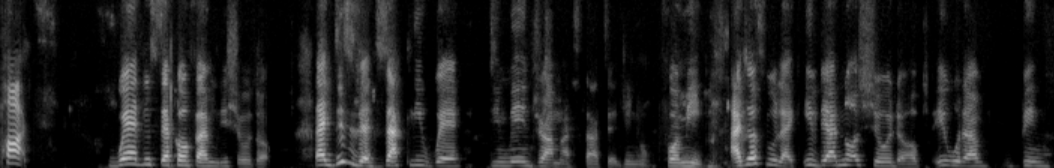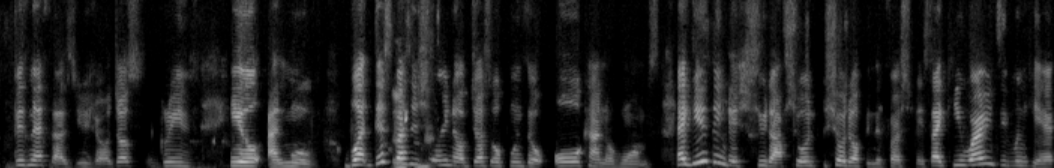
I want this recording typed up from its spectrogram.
part where the second family shows up. Like this is exactly where the main drama started, you know, for me. Mm. I just feel like if they had not showed up, it would have been business as usual, just grieve, heal, and move. But this person mm-hmm. showing up just opens the all kind of worms. Like, do you think they should have shown showed up in the first place? Like, you weren't even here.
